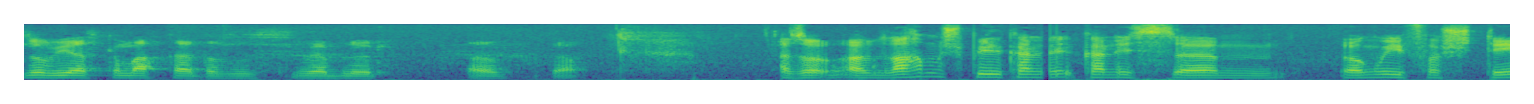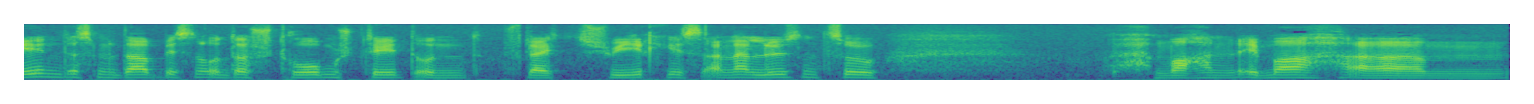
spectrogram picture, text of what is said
so wie er es gemacht hat, das ist sehr blöd. Also, ja. Also, also nach dem Spiel kann, kann ich es ähm, irgendwie verstehen, dass man da ein bisschen unter Strom steht und vielleicht schwierig ist, Analysen zu machen immer. Ähm,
